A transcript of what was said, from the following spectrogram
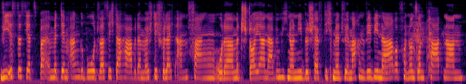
Wie ist das jetzt bei, mit dem Angebot, was ich da habe? Da möchte ich vielleicht anfangen oder mit Steuern, da habe ich mich noch nie beschäftigt mit. Wir machen Webinare von unseren Partnern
